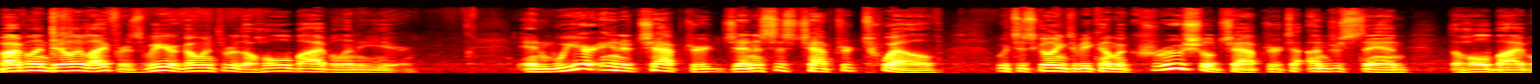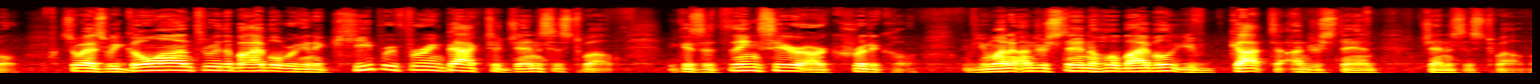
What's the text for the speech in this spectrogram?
Bible and Daily Lifers, we are going through the whole Bible in a year. And we are in a chapter, Genesis chapter 12, which is going to become a crucial chapter to understand the whole Bible. So as we go on through the Bible, we're going to keep referring back to Genesis 12 because the things here are critical. If you want to understand the whole Bible, you've got to understand Genesis 12.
